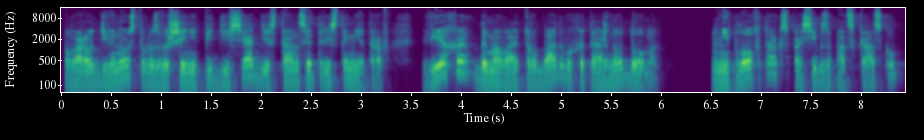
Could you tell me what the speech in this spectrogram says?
Поворот 90, возвышение 50, дистанция 300 метров. Веха, дымовая труба двухэтажного дома. Неплохо так, спасибо за подсказку.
